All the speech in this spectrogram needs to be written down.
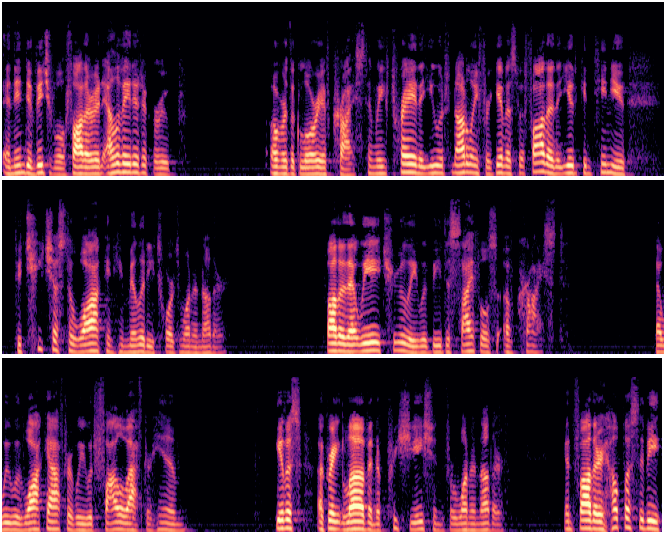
an individual, Father, and elevated a group over the glory of Christ. And we pray that you would not only forgive us, but, Father, that you'd continue to teach us to walk in humility towards one another. Father, that we truly would be disciples of Christ, that we would walk after, we would follow after him. Give us a great love and appreciation for one another. And Father, help us to be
